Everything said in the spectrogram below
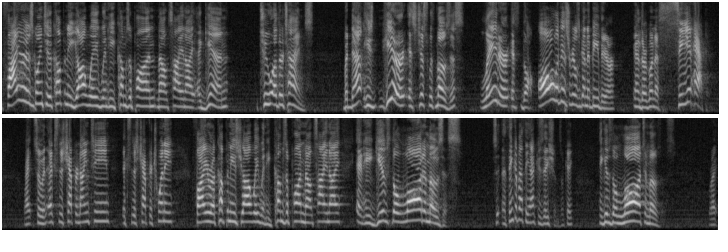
fire is going to accompany Yahweh when he comes upon Mount Sinai again two other times. But now he's here it's just with Moses. Later it's the, all of Israel's going to be there and they're going to see it happen. Right? So in Exodus chapter 19, Exodus chapter 20, fire accompanies Yahweh when he comes upon Mount Sinai and he gives the law to Moses. So uh, think about the accusations, okay? He gives the law to Moses, right?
